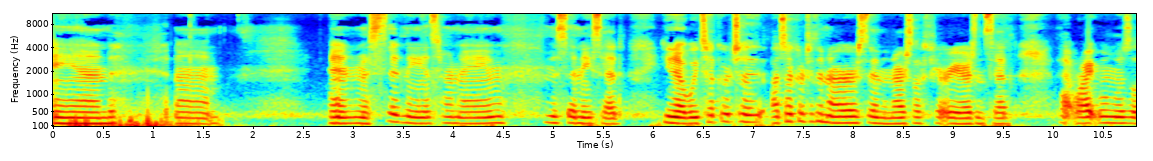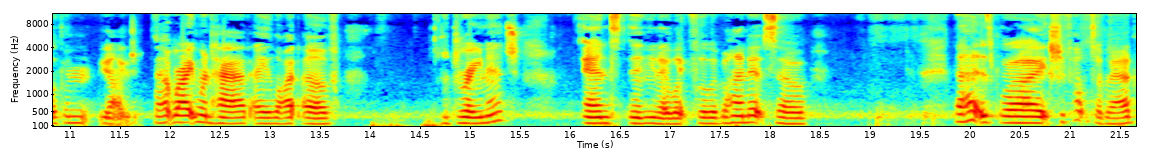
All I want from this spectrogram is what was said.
and um, and Miss Sydney is her name. Miss Sydney said, you know, we took her to, I took her to the nurse, and the nurse looked at her ears and said that right one was looking, you know, that right one had a lot of drainage, and then you know, like fluid behind it. So that is why she felt so bad.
